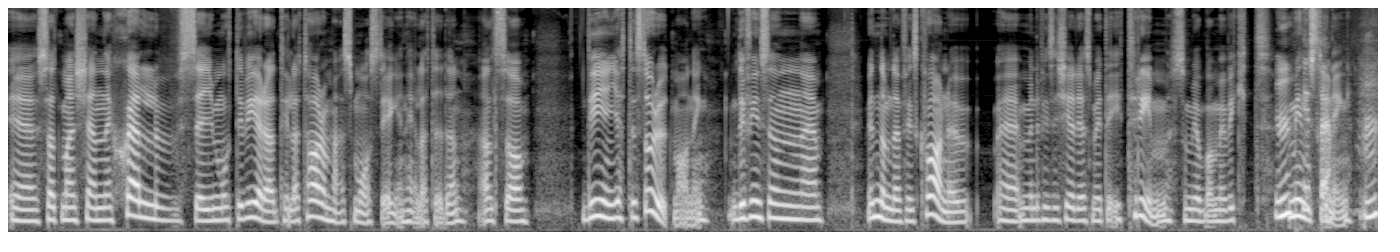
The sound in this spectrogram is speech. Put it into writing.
eh, så att man känner själv sig motiverad till att ta de här små stegen hela tiden. Alltså, det är en jättestor utmaning. Det finns en, jag eh, vet inte om den finns kvar nu, men det finns en kedja som heter Itrim som jobbar med viktminskning. Mm, mm.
